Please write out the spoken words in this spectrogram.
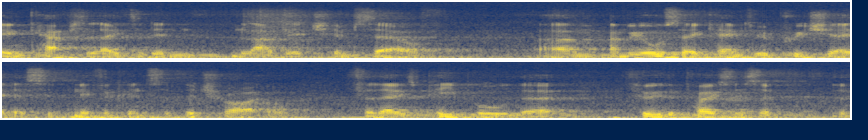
encapsulated in Mladic himself. Um, and we also came to appreciate the significance of the trial for those people that, through the process of the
